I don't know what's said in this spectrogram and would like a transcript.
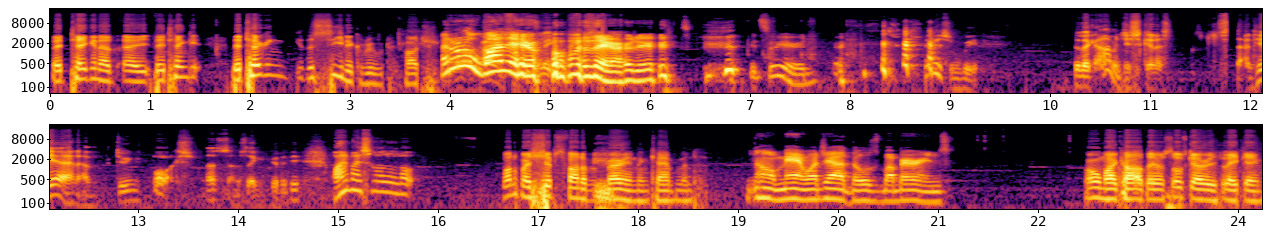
they're taking a, a they take they're taking the scenic route, Hutch. I don't know why Oh, they're over there, dude. It's weird. It is weird. They're like, I'm just gonna stand here and I'm doing bollocks. That sounds like a good idea. Why am I so low? One of my ships found a barbarian encampment. Oh man, watch out, those barbarians. Oh my god, they are so scary late game.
